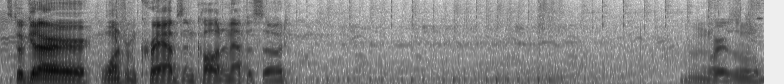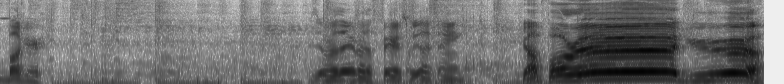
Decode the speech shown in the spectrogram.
Let's go get our one from Krabs and call it an episode. Where's the little bugger? He's over there by the Ferris wheel, I think. Jump for it! Yeah!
